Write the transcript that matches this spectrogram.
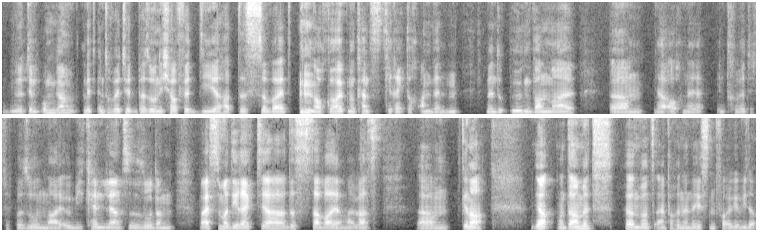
mit dem Umgang mit introvertierten Personen. Ich hoffe, dir hat das soweit auch geholfen und kannst es direkt auch anwenden, wenn du irgendwann mal ähm, ja auch eine introvertierte Person mal irgendwie kennenlernst oder so, dann weißt du mal direkt, ja, das, da war ja mal was. Ähm, genau. Ja, und damit hören wir uns einfach in der nächsten Folge wieder.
